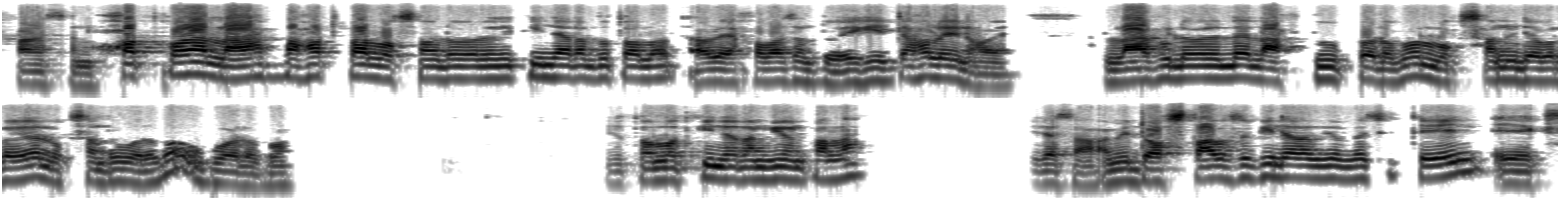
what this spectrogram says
পাৰ্চেণ্ট। শতকৰা লাভ বা শতকৰা লোকচান ল'ব হ'লে কিনা দামটো তলত আৰু এশ পাৰ্চেণ্টটো এইকেইটা হ'লেই নহয়। লাভ উলিয়াব লাভটো ওপৰত হ'ব লোকচান উলিয়াব লাগিলে লোকচানটো ক'ত হ'ব ওপৰত হ'ব তলত কিনা দাম কিমান পালা? এতিয়া চাওঁ আমি দহটা বস্তু কিনা দাম কিমান পাইছোঁ? টেন এক্স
